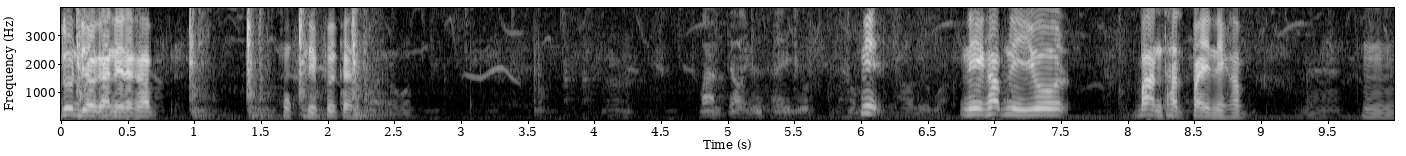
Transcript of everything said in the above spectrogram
รุ่นเดียวกันนี่แหละครับหกสิบเพื่อกัน บ้านเจ้าอยู่ใส่ยุทธนี่เท่าเดียวบ่นี่ครับนี่อยู่ บ้านถัดไปนี่ครับ อืม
